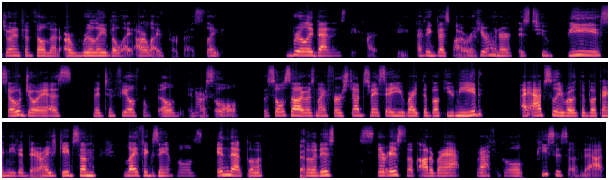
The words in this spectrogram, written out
joy and fulfillment are really the light, our life purpose. Like really that is the priority. I think that's why we're here on earth is to be so joyous and to feel fulfilled in our soul. The soul salary was my first step. So they say you write the book you need. I absolutely wrote the book I needed there. I gave some life examples in that book. Yeah. So it is there is some autobiographical pieces of that.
